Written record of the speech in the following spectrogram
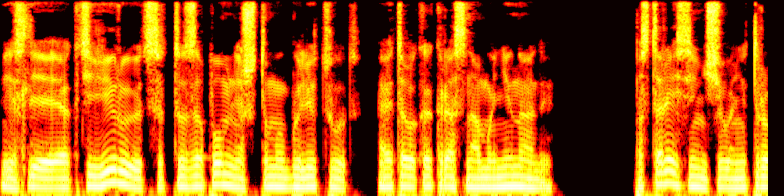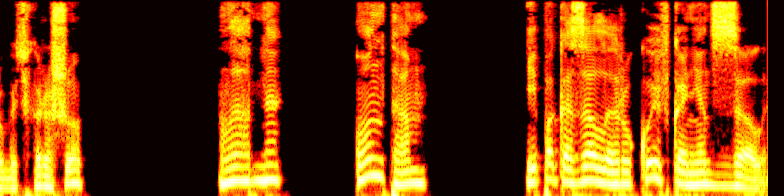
«Если активируются, то запомнят, что мы были тут, а этого как раз нам и не надо. Постарайся ничего не трогать, хорошо?» «Ладно», «Он там», и показала рукой в конец зала.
